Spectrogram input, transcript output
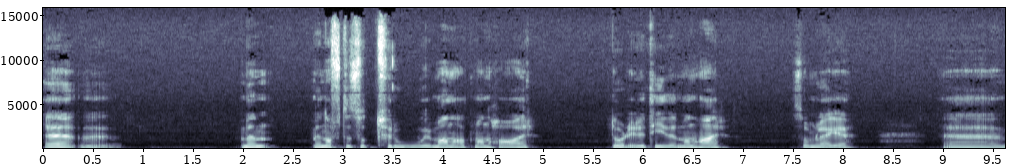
Eh, men, men, ofte så tror man at man har dårligere tid enn man har som lege. Eh,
